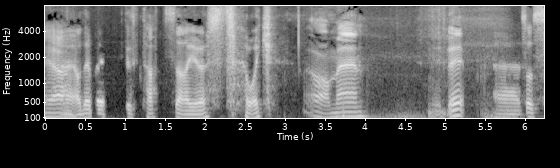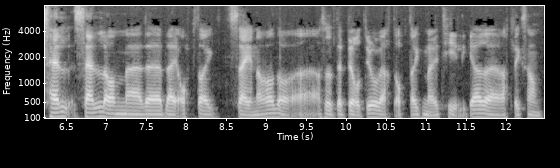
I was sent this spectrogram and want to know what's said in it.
Ja. og det ble faktisk tatt seriøst òg. Å, man. Nydelig. Eh, så selv, selv om eh, det ble oppdaget senere, da eh, altså Det burde jo vært oppdaget mye tidligere. at liksom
